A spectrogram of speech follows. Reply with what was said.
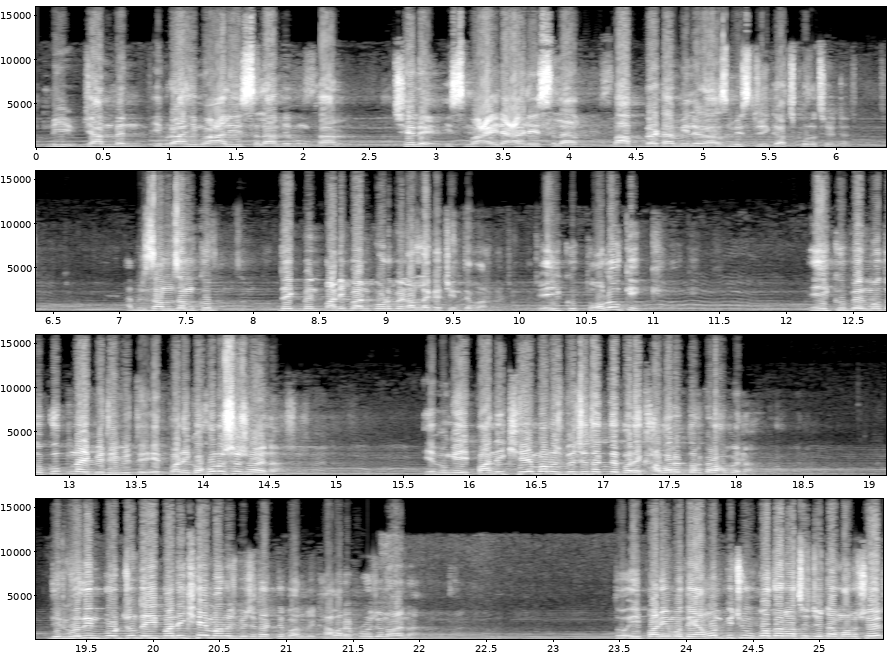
আপনি জানবেন, ইব্রাহিম আলী ইসলাম এবং তার ছেলে ইসমাইল আলী ইসলাম বাপ বেটা মিলে রাজমিস্ত্রির কাজ করেছে এটা। আপনি জামজাম কূপ দেখবেন পানি পান করবেন, আল্লাহকে চিনতে পারবেন। এই কূপ তো অলৌকিক। এই কূপের মতো কূপ নাই পৃথিবীতে, এর পানি কখনো শেষ হয় না। এবং এই পানি খেয়ে মানুষ বেঁচে থাকতে পারে, খাবারের দরকার হবে না। দীর্ঘদিন পর্যন্ত এই পানি খেয়ে মানুষ বেঁচে থাকতে পারবে, খাবারের প্রয়োজন হয় না। তো এই পানির মধ্যে এমন কিছু উপাদান আছে যেটা মানুষের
